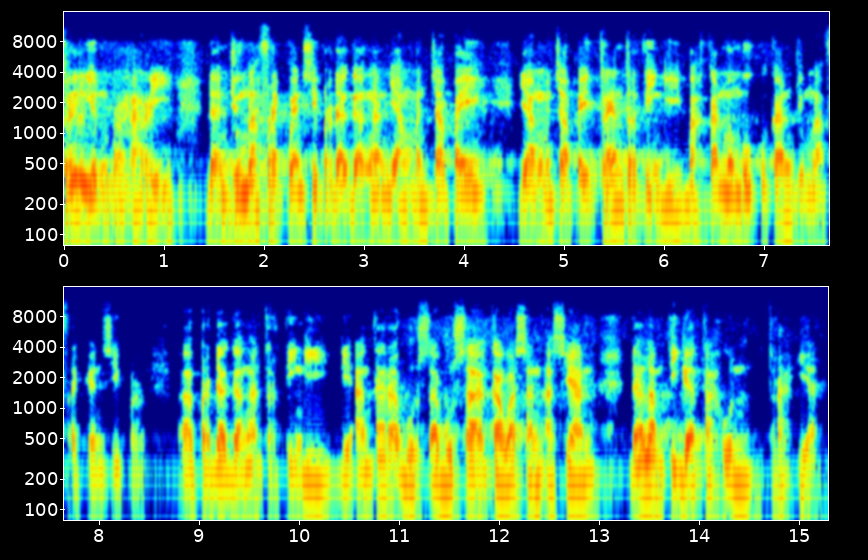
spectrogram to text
triliun per hari dan jumlah frekuensi perdagangan yang mencapai yang mencapai tren tertinggi bahkan membukukan jumlah frekuensi per, uh, perdagangan tertinggi di antara bursa-bursa kawasan ASEAN dalam tiga tahun terakhir.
